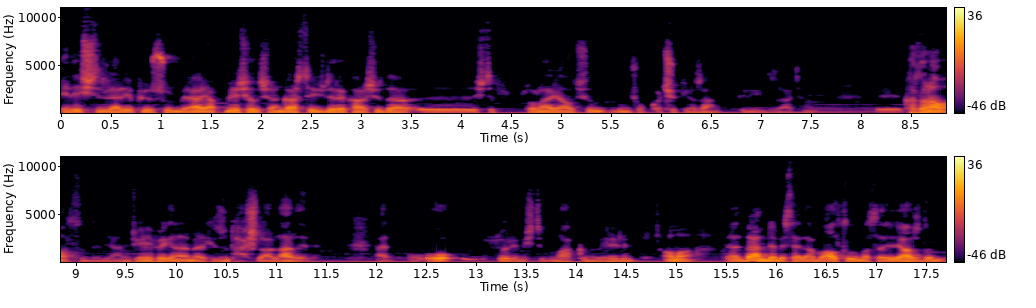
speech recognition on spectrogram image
eleştiriler yapıyorsun veya yapmaya çalışan gazetecilere karşı da e, işte Sonay Yalçın bunu çok açık yazan biriydi zaten. E, kazanamazsın dedi yani CHP Genel Merkezi'ni taşlarlar dedi. Yani o söylemişti bunu hakkını verelim. Ama yani ben de mesela altılı masaya yazdım.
